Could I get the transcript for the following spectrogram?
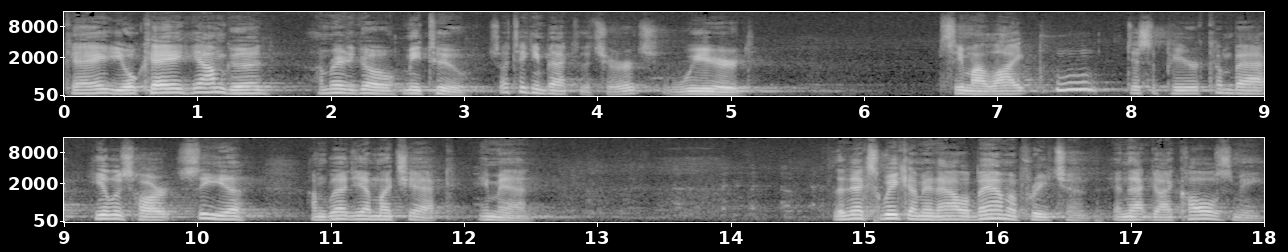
Okay, you okay? Yeah, I'm good. I'm ready to go. Me too. So I take him back to the church. Weird. See my light hmm, disappear, come back, heal his heart. See ya. I'm glad you have my check. Amen. The next week, I'm in Alabama preaching, and that guy calls me.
